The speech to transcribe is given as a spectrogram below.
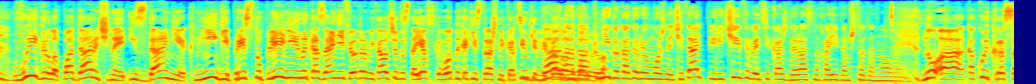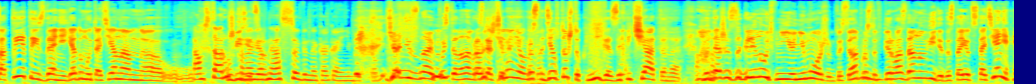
Выиграла подарочное издание книги «Преступление и наказание» Федора Михайловича Достоевского. Вот на какие страшные картинки намекала Да, да, Анна да, Балуева. книга, которую можно читать, перечитывать и каждый раз находить там что-то новое. Ну, а какой красоты это издание, я думаю, Татьяна... э, Там старушка, убедится. наверное, особенно какая-нибудь. Я не знаю, пусть она нам расскажет. Просто дело в том, что книга запечатана. Мы даже заглянуть в нее не можем. То есть она просто в первозданном виде достается Татьяне.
